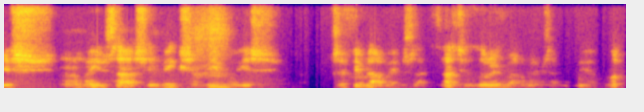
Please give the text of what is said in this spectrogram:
יש 40 שעה של מי גשמים, או יש מוספים ל-40 שעה, קצת שזורים ב-40 שעה מדויקות,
